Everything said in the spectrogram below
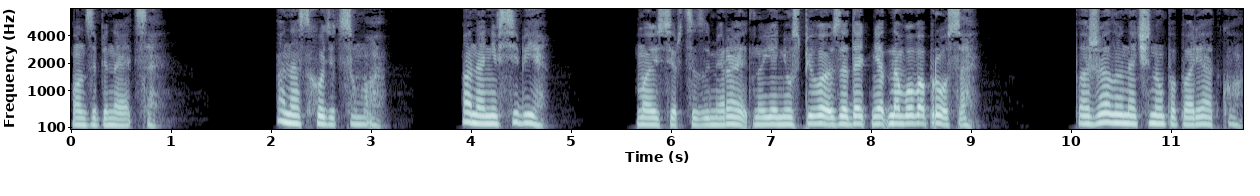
Он запинается. «Она сходит с ума. Она не в себе». Мое сердце замирает, но я не успеваю задать ни одного вопроса. Пожалуй, начну по порядку.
